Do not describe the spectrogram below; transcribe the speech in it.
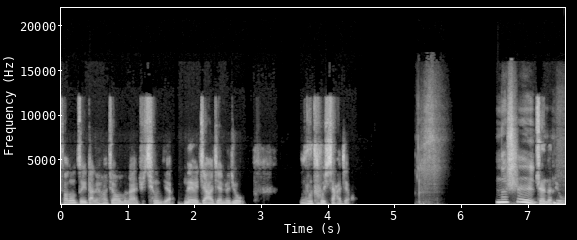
房东自己打电话叫我们来去清洁，那个家简直就无处下脚。那是真的就，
